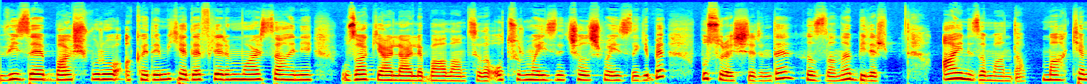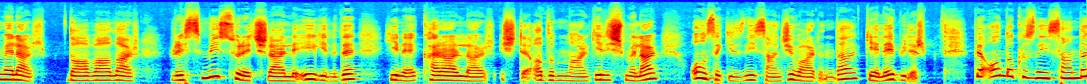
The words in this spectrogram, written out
Vize, başvuru, akademik hedeflerin varsa hani uzak yerlerle bağlantılı oturma izni, çalışma izni gibi bu süreçlerin de hızlanabilir. Aynı zamanda mahkemeler, davalar, resmi süreçlerle ilgili de yine kararlar, işte adımlar, gelişmeler 18 Nisan civarında gelebilir. Ve 19 Nisan'da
